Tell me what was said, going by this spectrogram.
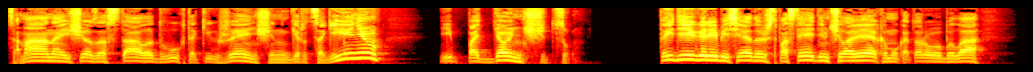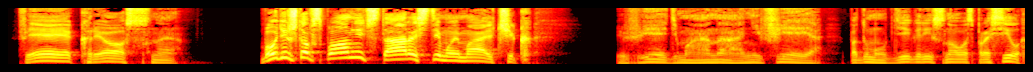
Сама она еще застала двух таких женщин — герцогиню и подденщицу. Ты, Дигори, беседуешь с последним человеком, у которого была фея крестная. Будет что вспомнить в старости, мой мальчик. Ведьма она, а не фея, — подумал Дигори и снова спросил.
